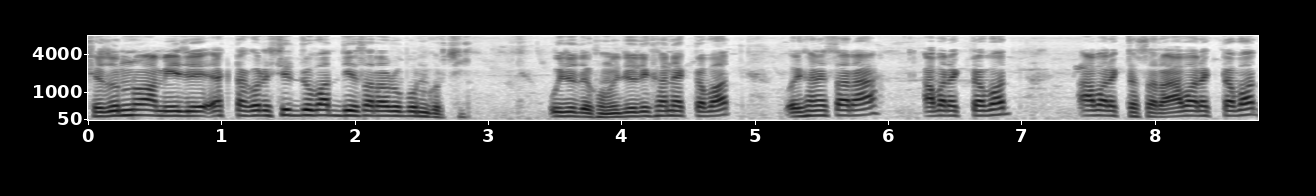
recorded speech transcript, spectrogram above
সেজন্য আমি যে একটা করে ছিদ্র বাদ দিয়ে চারা রোপণ করছি। ওই যে দেখুন, ওই যে এখানে একটা বাদ ওইখানে চারা আবার একটা বাদ আবার একটা চারা আবার একটা বাদ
